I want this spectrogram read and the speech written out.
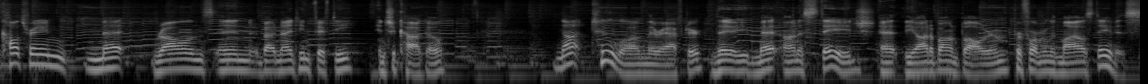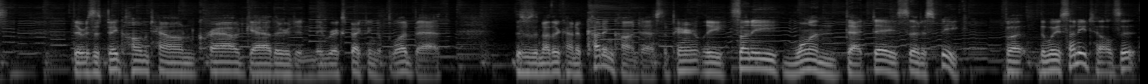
Coltrane met Rollins in about 1950 in Chicago. Not too long thereafter, they met on a stage at the Audubon Ballroom performing with Miles Davis. There was this big hometown crowd gathered and they were expecting a bloodbath. This was another kind of cutting contest. Apparently, Sonny won that day, so to speak. But the way Sonny tells it,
